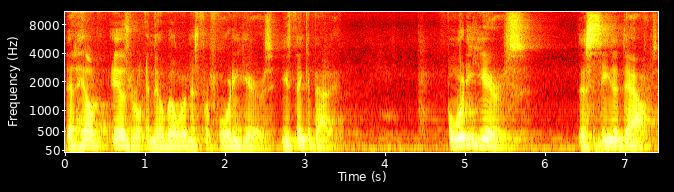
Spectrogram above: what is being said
that held Israel in the wilderness for 40 years. You think about it 40 years, this seed of doubt,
